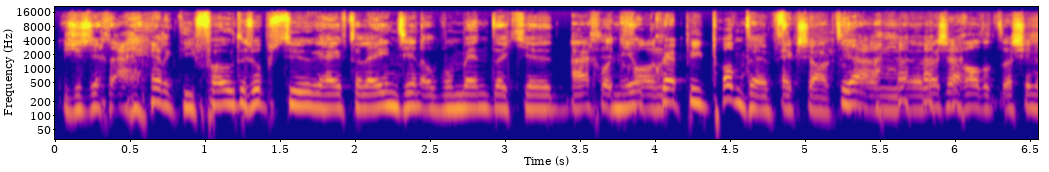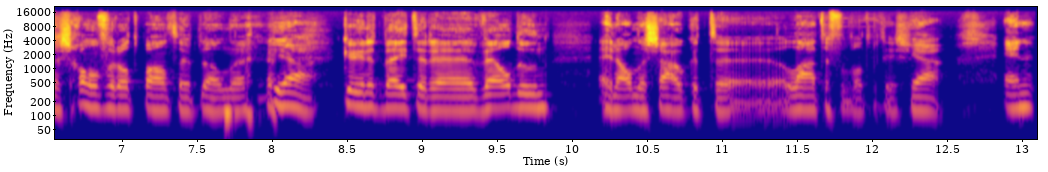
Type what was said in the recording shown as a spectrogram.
Dus je zegt eigenlijk die foto's opsturen heeft alleen zin op het moment dat je Eigenlijk een heel gewoon- crappy pand hebt. Exact. Ja. Gewoon, eh, wij zeggen altijd, als je een schoon verrot pand hebt, dan eh, Ja, kun je het beter eh, wel doen. En anders zou ik het laten voor wat het is. ja. En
